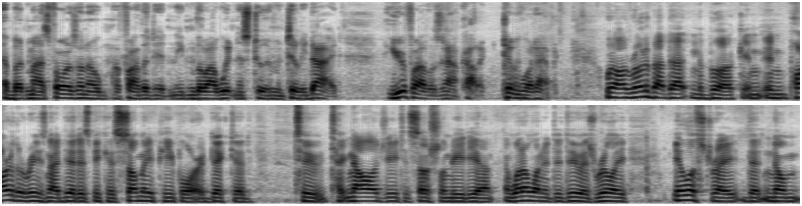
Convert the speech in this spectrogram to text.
Uh, but my, as far as I know, my father didn't, even though I witnessed to him until he died. Your father was an alcoholic. Tell me what happened. Well, I wrote about that in the book, and, and part of the reason I did is because so many people are addicted to technology, to social media. And what I wanted to do is really illustrate that no,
